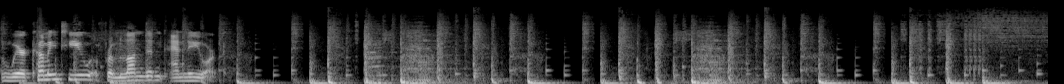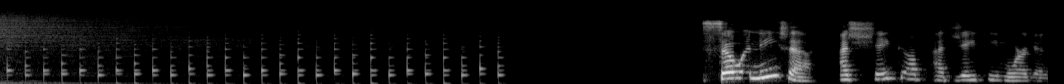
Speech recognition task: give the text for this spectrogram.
We're coming to you from London and New York. So, Anita, a shake-up at JP Morgan.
